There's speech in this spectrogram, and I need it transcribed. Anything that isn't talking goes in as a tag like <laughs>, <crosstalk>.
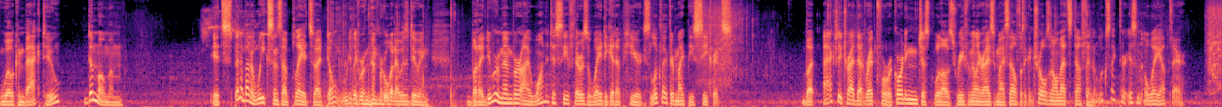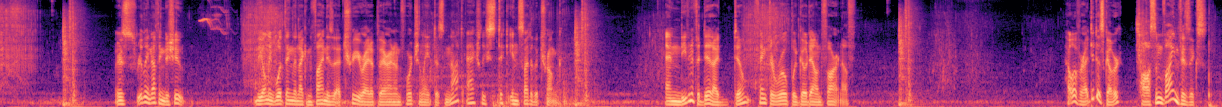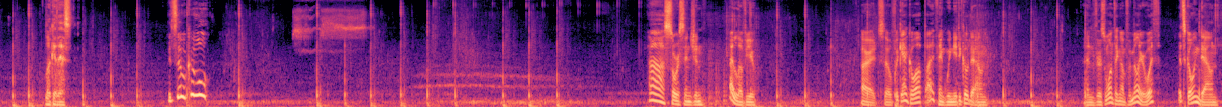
Welcome back to Demomum. It's been about a week since I've played, so I don't really <laughs> remember what I was doing. But I do remember I wanted to see if there was a way to get up here, because it looked like there might be secrets. But I actually tried that right before recording, just while I was refamiliarizing myself with the controls and all that stuff, and it looks like there isn't a way up there. There's really nothing to shoot. The only wood thing that I can find is that tree right up there, and unfortunately it does not actually stick inside of the trunk. And even if it did, I don't think the rope would go down far enough. However, I did discover awesome vine physics. Look at this. It's so cool. Ah, Source Engine. I love you. Alright, so if we can't go up, I think we need to go down. And if there's one thing I'm familiar with, it's going down.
